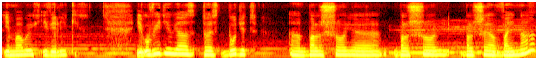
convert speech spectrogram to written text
и малых, и великих. И увидел я, то есть будет большое, большой, большая война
